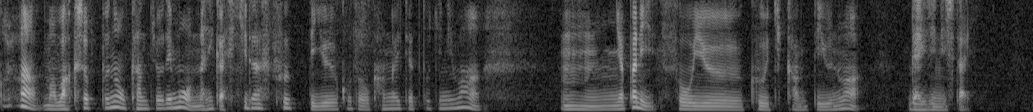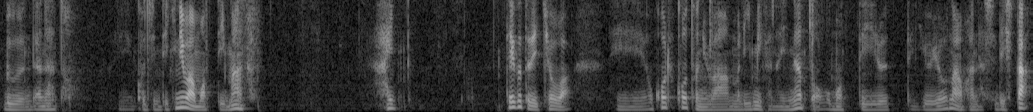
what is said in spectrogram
これはまワークショップの環境でも何か引き出すっていうことを考えてた時にはうんやっぱりそういう空気感っていうのは大事にしたい部分だなと個人的には思っています。はいということで今日は、えー、怒ることにはあんまり意味がないなと思っているっていうようなお話でした。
